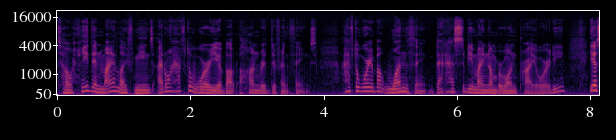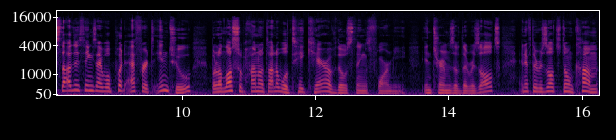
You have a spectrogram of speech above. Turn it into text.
Tawheed in my life means I don't have to worry about a hundred different things. I have to worry about one thing. That has to be my number one priority. Yes, the other things I will put effort into, but Allah subhanahu wa ta'ala will take care of those things for me in terms of the results. And if the results don't come,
